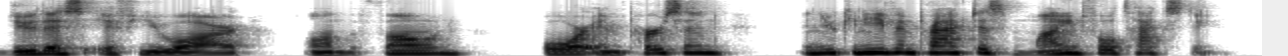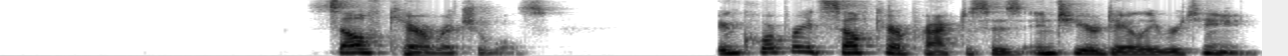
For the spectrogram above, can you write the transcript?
Do this if you are on the phone or in person, and you can even practice mindful texting. Self care rituals. Incorporate self care practices into your daily routine.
